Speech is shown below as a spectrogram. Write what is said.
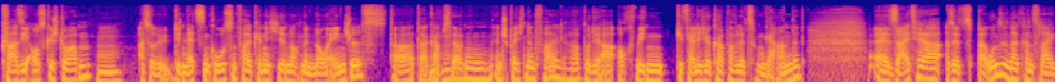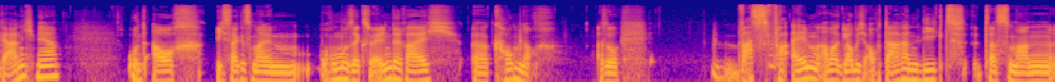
quasi ausgestorben. Also den letzten großen Fall kenne ich hier noch mit No Angels. Da, da gab es ja einen entsprechenden Fall, ja, wurde ja auch wegen gefährlicher Körperverletzung geahndet. Äh, seither, also jetzt bei uns in der Kanzlei gar nicht mehr. Und auch, ich sage jetzt mal, im homosexuellen Bereich äh, kaum noch. Also was vor allem aber, glaube ich, auch daran liegt, dass man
